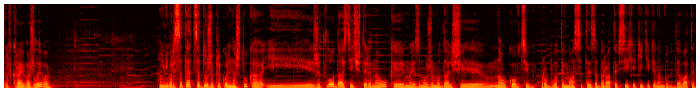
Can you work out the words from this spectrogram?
вкрай важлива. Університет це дуже прикольна штука, і житло дасть, і 4 науки. Ми зможемо далі науковців пробувати масити, забирати всіх, які тільки нам будуть давати.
